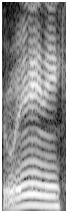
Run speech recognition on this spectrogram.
Joanie.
